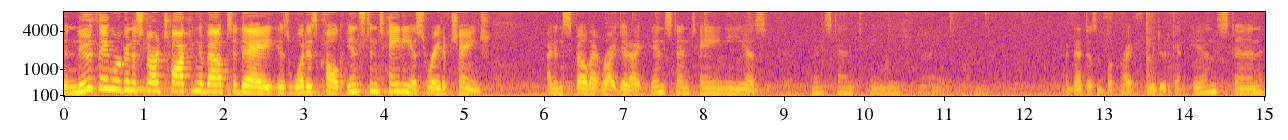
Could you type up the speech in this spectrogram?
the new thing we're going to start talking about today is what is called instantaneous rate of change. I didn't spell that right, did I? Instantaneous. Instantaneous. That doesn't look right. Let me do it again. Instantaneous.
